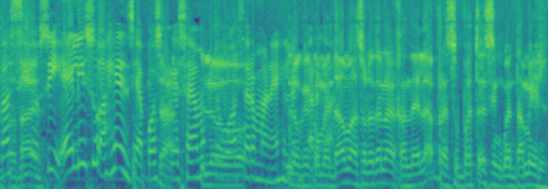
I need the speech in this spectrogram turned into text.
tarifa sí total. o sí. Él y su agencia, pues O sea, porque sabemos que lo- va a ser manejo. Lo que comentábamos rato en la candela, presupuesto de 50 mil.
